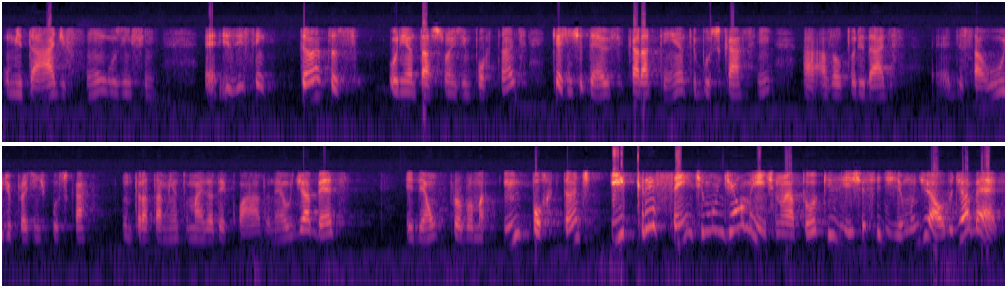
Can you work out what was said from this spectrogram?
umidade, fungos, enfim. É, existem tantas orientações importantes que a gente deve ficar atento e buscar, sim, a, as autoridades é, de saúde para a gente buscar um tratamento mais adequado, né? O diabetes ele é um problema importante e crescente mundialmente. Não é à toa que existe esse Dia Mundial do Diabetes.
